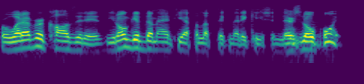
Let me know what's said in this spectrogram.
for whatever cause it is you don't give them anti-epileptic medication there's no point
